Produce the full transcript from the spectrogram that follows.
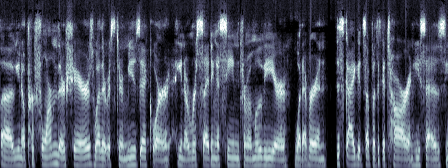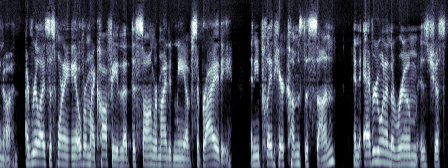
uh, you know, perform their shares, whether it was through music or, you know, reciting a scene from a movie or whatever. And this guy gets up with a guitar and he says, you know, I realized this morning over my coffee that this song reminded me of sobriety. And he played Here Comes the Sun. And everyone in the room is just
